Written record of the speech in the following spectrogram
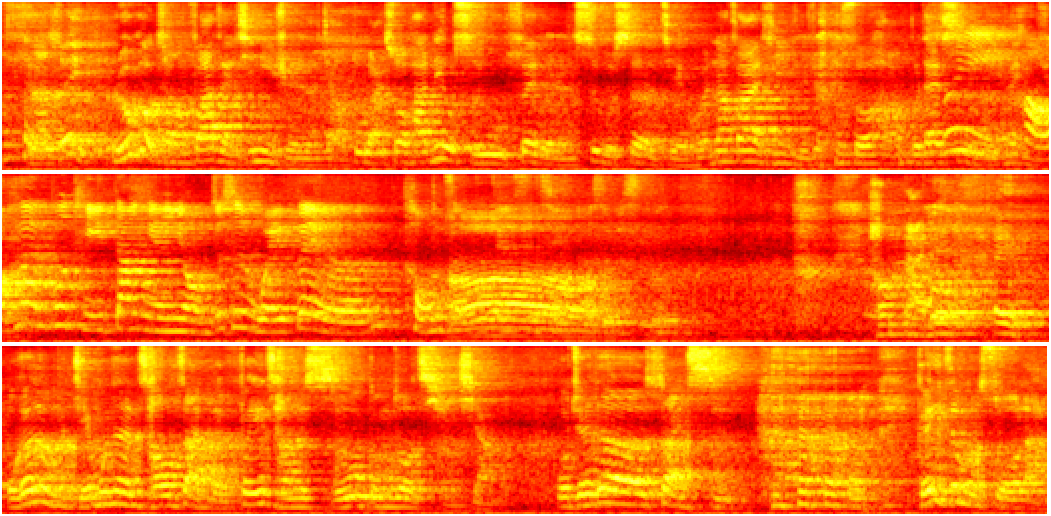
对，所以如果从发展心理学的角度来说，他六十五岁的人适不适合结婚？那发展心理学就会说好像不太适合。所以好汉不提当年勇，就是违背了童真这件事情了，是不是？好难哦！哎、欸，我告诉你，我们节目真的超赞的，非常的实务工作取向。我觉得算是，可以这么说啦。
